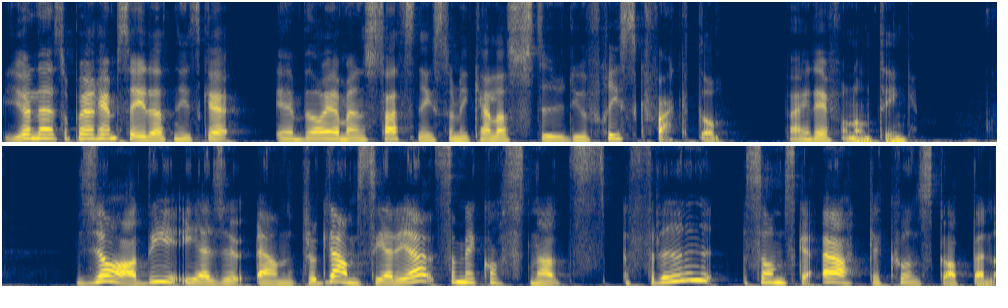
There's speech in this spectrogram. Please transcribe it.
Jag läser på er hemsida att ni ska eh, börja med en satsning som ni kallar Studio Friskfaktor. Vad är det för någonting? Ja, det är ju en programserie som är kostnadsfri som ska öka kunskapen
